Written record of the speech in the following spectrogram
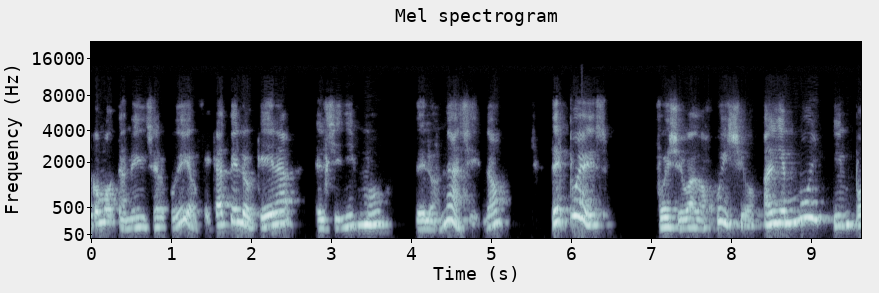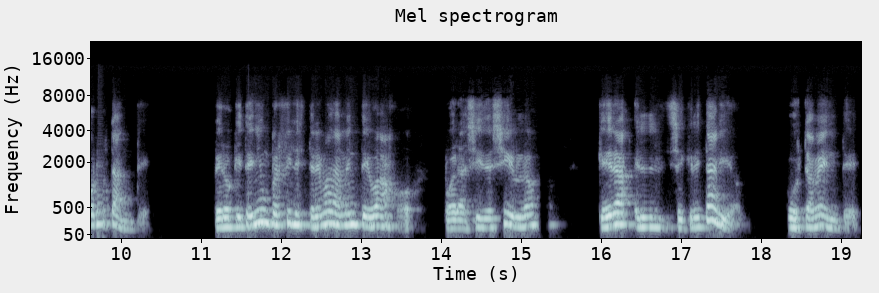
como también ser judío. Fíjate lo que era el cinismo de los nazis, ¿no? Después fue llevado a juicio alguien muy importante, pero que tenía un perfil extremadamente bajo, por así decirlo, que era el secretario justamente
